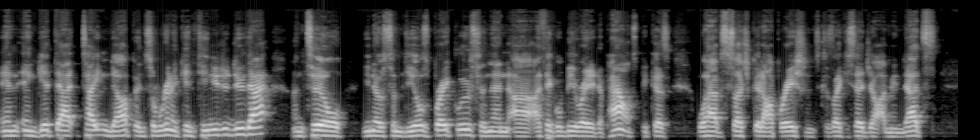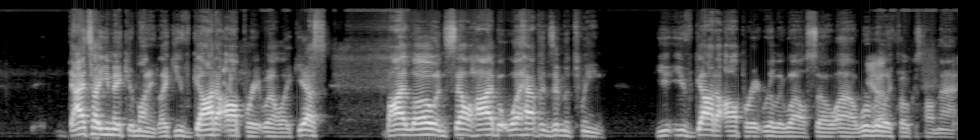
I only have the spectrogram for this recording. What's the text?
and and get that tightened up. And so we're going to continue to do that until you know some deals break loose, and then uh, I think we'll be ready to pounce because we'll have such good operations. Because like you said, Joe, I mean that's that's how you make your money. Like you've got to operate well. Like yes, buy low and sell high, but what happens in between? You, have got to operate really well. So uh, we're yeah. really focused on that.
